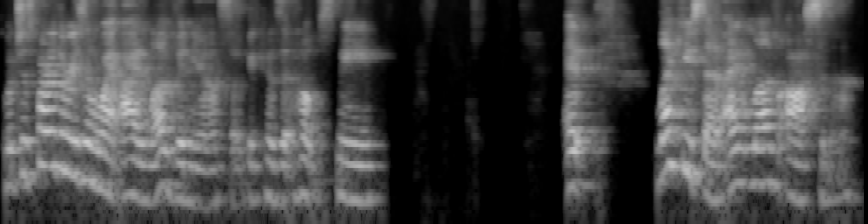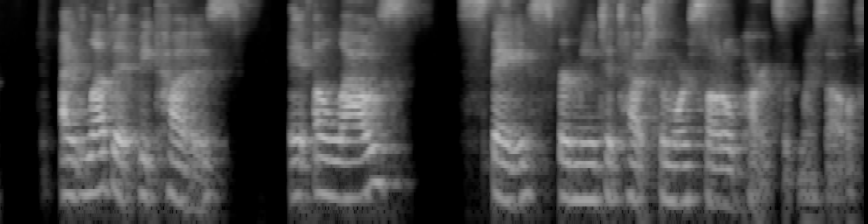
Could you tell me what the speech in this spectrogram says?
which is part of the reason why I love vinyasa because it helps me. It, like you said, I love asana. I love it because it allows space for me to touch the more subtle parts of myself.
